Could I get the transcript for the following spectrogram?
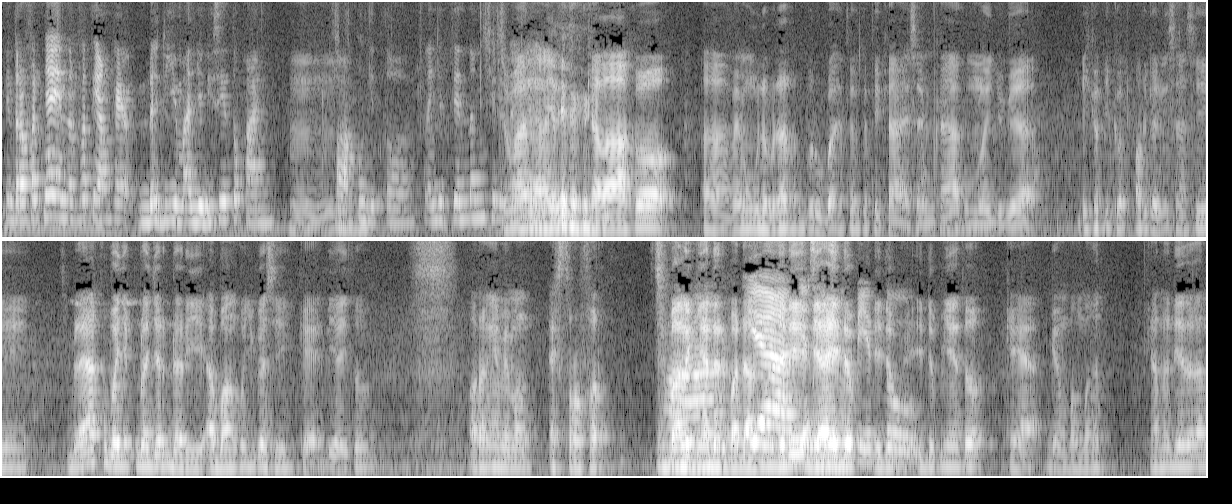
introvertnya introvert yang kayak udah diem aja di situ kan. Hmm. kalau aku gitu. Lanjutin dong ceritanya. Cuman Ya, kalau aku eh, memang benar-benar berubah itu ketika SMK aku mulai juga ikut-ikut organisasi. Sebenarnya aku banyak belajar dari abangku juga sih. Kayak dia itu orangnya memang ekstrovert sebaliknya Ah, daripada aku. iya, jadi dia hidup itu. hidup hidupnya itu kayak gampang banget. Karena dia tuh kan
